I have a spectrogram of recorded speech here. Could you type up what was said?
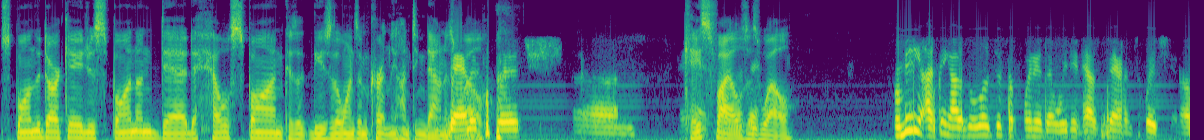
Spawn the Dark Ages, Spawn Undead, Hell Spawn, because these are the ones I'm currently hunting down as Bandit well. Switch. Um, Case Files as well. For me, I think I was a little disappointed that we didn't have Sam and Twitch in our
